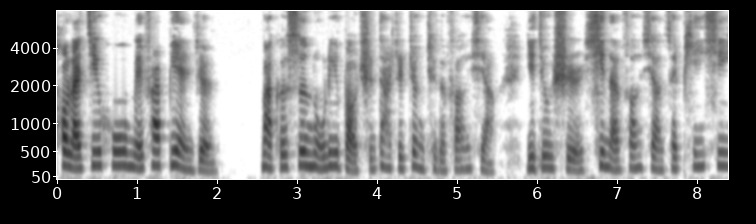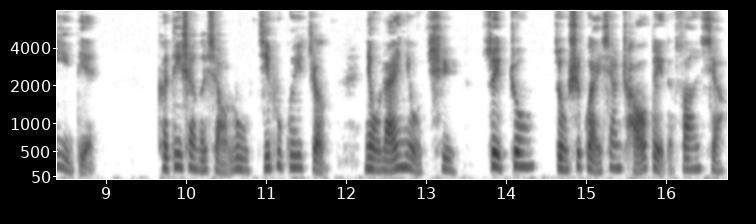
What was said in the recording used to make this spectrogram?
后来几乎没法辨认。马克思努力保持大致正确的方向，也就是西南方向再偏西一点。可地上的小路极不规整，扭来扭去，最终总是拐向朝北的方向。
